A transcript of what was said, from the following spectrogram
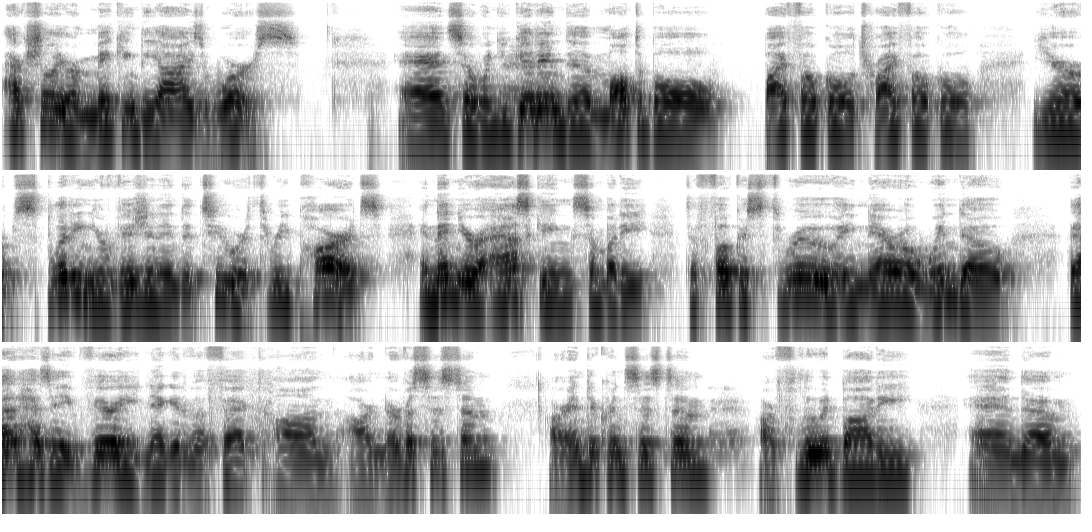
actually are making the eyes worse. And so when you get into multiple bifocal, trifocal, you're splitting your vision into two or three parts, and then you're asking somebody to focus through a narrow window. That has a very negative effect on our nervous system, our endocrine system, our fluid body, and um,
